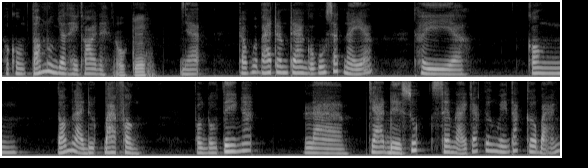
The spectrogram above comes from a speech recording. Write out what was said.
thôi con tóm luôn cho thầy coi nè. Ok, dạ. Trong cái 300 trang của cuốn sách này á thì à, con tóm lại được 3 phần. Phần đầu tiên á là cha đề xuất xem lại các cái nguyên tắc cơ bản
